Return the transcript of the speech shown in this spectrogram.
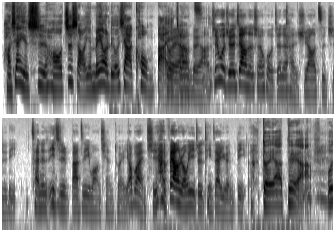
好像也是哈，至少也没有留下空白。对啊，对啊。其实我觉得这样的生活真的很需要自制力，才能一直把自己往前推，要不然其实很非常容易就是停在原地了。对啊，对啊，我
